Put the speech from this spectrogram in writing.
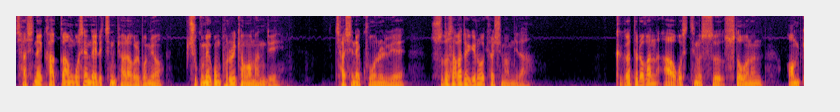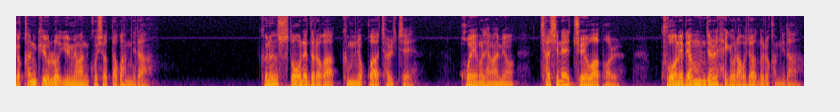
자신의 가까운 곳에 내리친 벼락을 보며 죽음의 공포를 경험한 뒤 자신의 구원을 위해 수도사가 되기로 결심합니다. 그가 들어간 아우구스티누스 수도원은 엄격한 규율로 유명한 곳이었다고 합니다. 그는 수도원에 들어가 금욕과 절제, 고행을 행하며 자신의 죄와 벌, 구원에 대한 문제를 해결하고자 노력합니다.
